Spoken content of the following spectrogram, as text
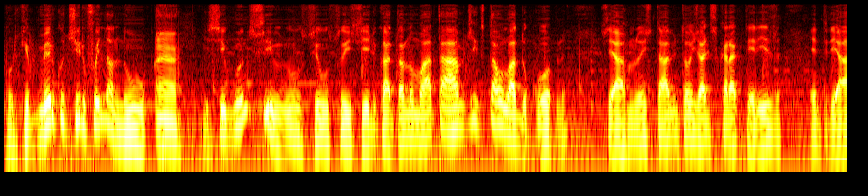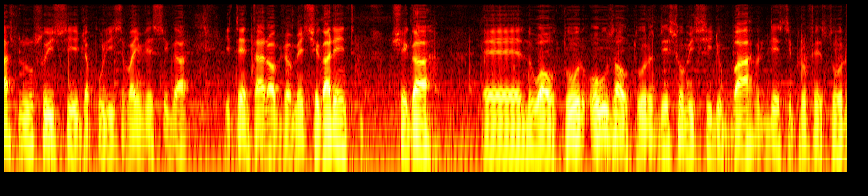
Porque primeiro que o tiro foi na nuca. É, E segundo, se o, se o suicídio o cara tá no mato, a arma tinha que estar ao lado do corpo, né? Se a arma não estava, então já descaracteriza, entre aspas, um suicídio. A polícia vai investigar e tentar, obviamente, chegar, entre, chegar eh, no autor ou os autores desse homicídio bárbaro desse professor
